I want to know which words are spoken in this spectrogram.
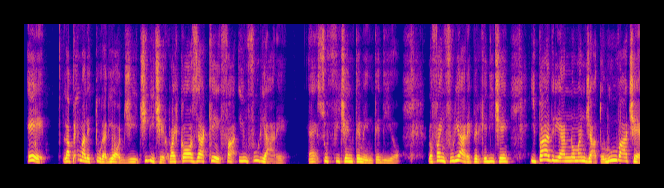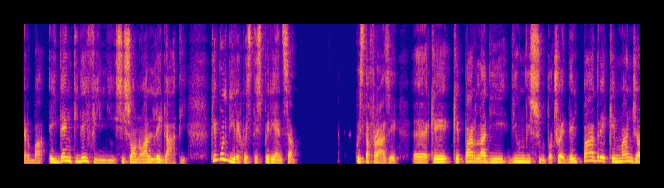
E la prima lettura di oggi ci dice qualcosa che fa infuriare eh, sufficientemente Dio. Lo fa infuriare perché dice i padri hanno mangiato l'uva acerba e i denti dei figli si sono allegati. Che vuol dire questa esperienza? Questa frase eh, che, che, parla di, di un vissuto, cioè del padre che mangia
